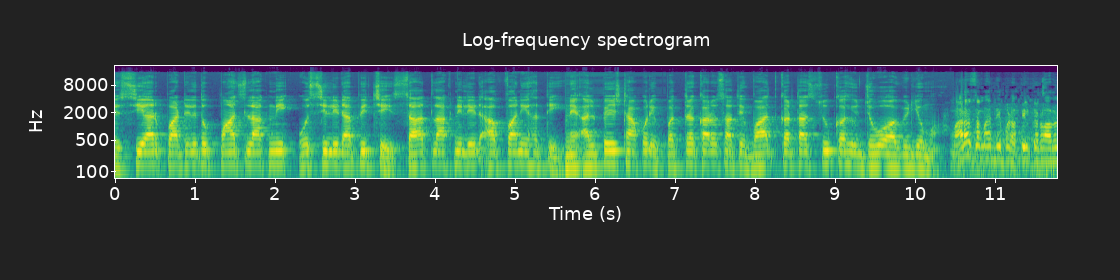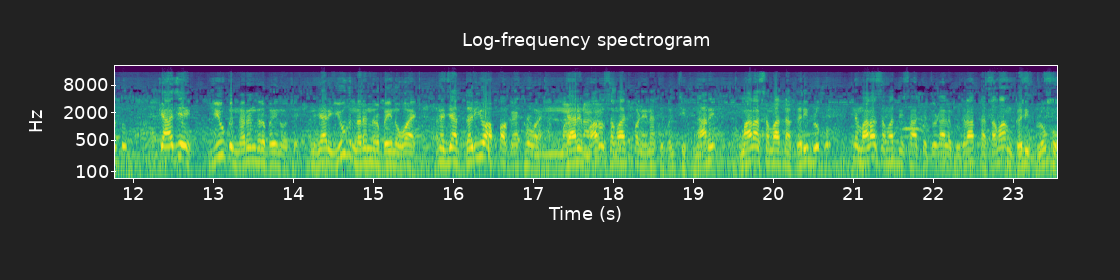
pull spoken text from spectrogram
કે સી આર પાટીલે તો પાંચ લાખની ઓછી લીડ આપી છે, સાત લાખની લીડ આપવાની હતી. અને અલ્પેશ ઠાકોરે પત્રકારો સાથે વાત કરતા શું કહ્યું જોવો આ વિડીયોમાં. મારા સમાજની પણ અપીલ કરવા આવ્યો હતું કે આજે યુગ નરેન્દ્રભાઈનો છે. અને જ્યારે યુગ નરેન્દ્રભાઈનો હોય અને જ્યાં દરિયો આપવા બેઠો હોય ત્યારે મારો સમાજ પણ એનાથી વંચિત ના રહે. મારા સમાજના ગરીબ લોકો અને મારા સમાજની સાથે જોડાયેલા ગુજરાતના તમામ ગરીબ લોકો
